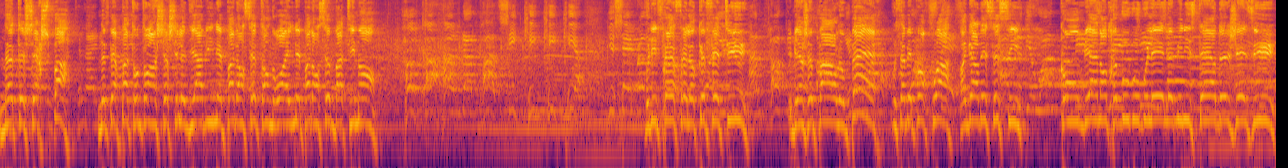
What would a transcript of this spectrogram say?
Ne te cherche pas. Ne perds pas ton temps à chercher le diable. Il n'est pas dans cet endroit. Il n'est pas dans ce bâtiment. Vous dites, frère Srelo, que fais-tu? Eh bien, je parle au Père. Vous savez pourquoi? Regardez ceci. Combien d'entre vous, vous voulez le ministère de Jésus?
